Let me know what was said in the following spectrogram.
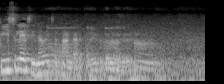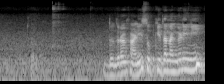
ਪੀਸ ਲਏ ਸੀ ਨਾ ਵਿੱਚ ਤਾਂ ਹਾਂ, ਕਰਕੇ। ਨਹੀਂ ਪਤਾ ਲੱਗ ਰਿਹਾ। ਹਾਂ। ਚਲੋ। ਦੁੱਧਰਾ ਖਾਣੀ ਸੁੱਕੀ ਤਾਂ ਲੰਘਣੀ ਨਹੀਂ।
